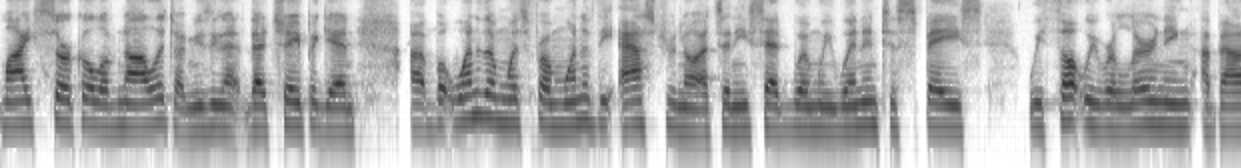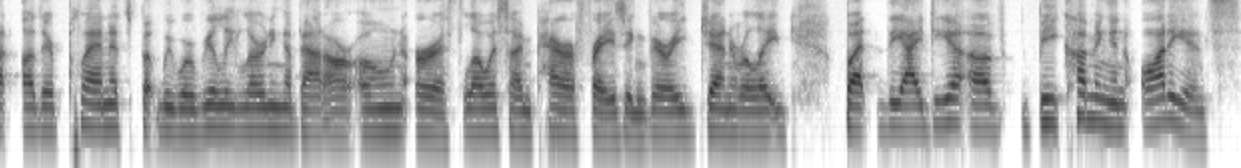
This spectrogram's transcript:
my circle of knowledge. I'm using that that shape again. Uh, but one of them was from one of the astronauts, and he said, when we went into space, we thought we were learning about other planets, but we were really learning about our own Earth. Lois, I'm mm. paraphrasing very generally, but the idea of becoming an audience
